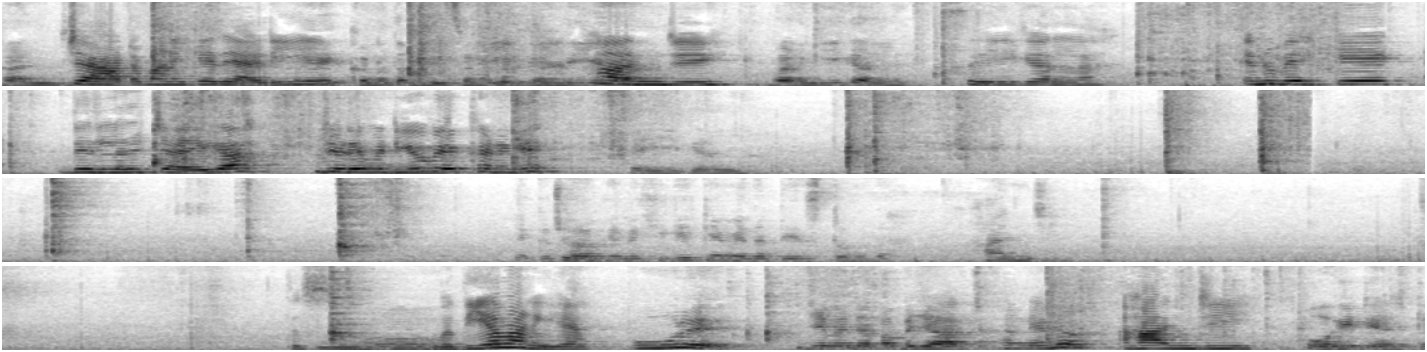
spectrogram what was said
ਹਾਂਜੀ। ਚਾਟ ਬਣ ਕੇ ਰੈਡੀ ਹੈ। ਵੇਖਣ ਨੂੰ ਤਾਂ ਬੜੀ ਸੋਹਣੀ ਲੱਗਣ ਦੀ ਹੈ। ਹਾਂਜੀ। ਬਣ ਗਈ ਗੱਲ। ਸਹੀ ਗੱਲ ਆ ਇਹਨੂੰ ਵੇਖ ਕੇ ਦਿਲ ਲਲਚਾਏਗਾ ਜਿਹੜੇ ਵੀਡੀਓ ਵੇਖਣਗੇ। ਸਹੀ ਗੱਲ। ਇੱਕ ਖਾ ਕੇ ਵੇਖੀਏ ਕਿਵੇਂ ਦਾ ਟੇਸਟ ਆਉਂਦਾ। ਹਾਂਜੀ। ਦੱਸੋ। ਵਧੀਆ ਬਣ ਗਿਆ। ਪੂਰੇ। ਜਿਵੇਂ ਦੇ ਆਪਾਂ ਬਾਜ਼ਾਰ 'ਚ ਖਾਂਦੇ ਨਾ। ਹਾਂਜੀ। ਉਹੀ ਟੇਸਟ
